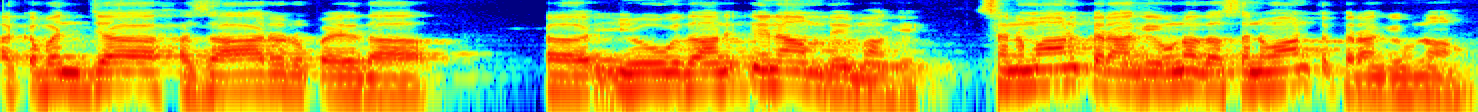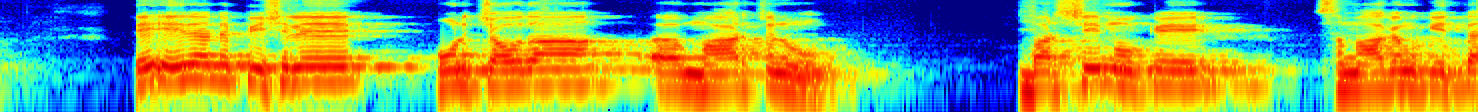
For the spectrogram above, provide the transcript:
51000 ਰੁਪਏ ਦਾ ਯੋਗਦਾਨ ਇਨਾਮ ਦੇਵਾਂਗੇ। ਸਨਮਾਨ ਕਰਾਂਗੇ ਉਹਨਾਂ ਦਾ, ਸਨਮਾਨਿਤ ਕਰਾਂਗੇ ਉਹਨਾਂ ਨੂੰ। ਤੇ ਇਹਨਾਂ ਨੇ ਪਿਛਲੇ ਹੁਣ 14 ਮਾਰਚ ਨੂੰ ਬਰਸੀ ਮੌਕੇ ਸਮਾਗਮ ਕੀਤਾ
